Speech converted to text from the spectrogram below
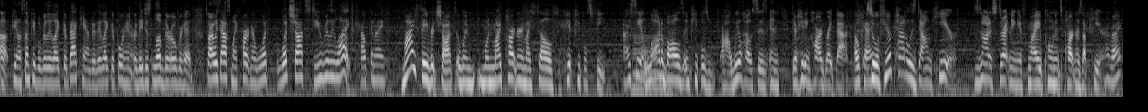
up? You know, some people really like their backhand or they like their forehand or they just love their overhead. So I always ask my partner, what what shots do you really like? How can I my favorite shots are when, when my partner and myself hit people's feet. I see a lot of ah. balls in people's uh, wheelhouses and they're hitting hard right back. Okay. So if your paddle is down here, it's not as threatening if my opponent's partner's up here. All right.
